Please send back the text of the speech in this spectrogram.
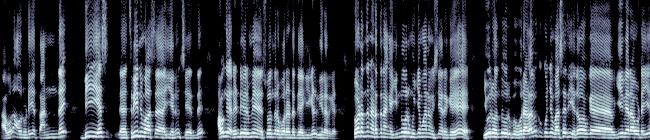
அவரும் அவருடைய தந்தை டிஎஸ் ஸ்ரீனிவாச ஐயரும் சேர்ந்து அவங்க ரெண்டு பேருமே சுதந்திர போராட்ட தியாகிகள் வீரர்கள். தொடர்ந்து நடத்தினாங்க. இன்னொரு முக்கியமான விஷயம் இருக்குது இவர் வந்து ஒரு ஒரு அளவுக்கு கொஞ்சம் வசதி ஏதோ அவங்க ஈவேராவுடைய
